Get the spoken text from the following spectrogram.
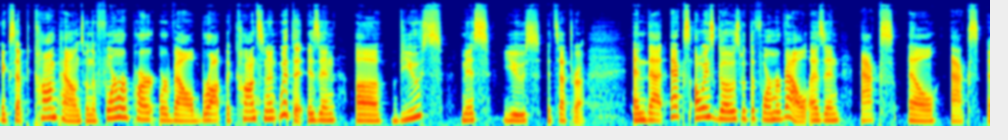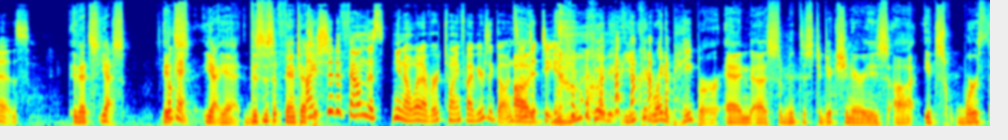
except compounds when the former part or vowel brought the consonant with it, is in abuse, misuse, etc. And that X always goes with the former vowel, as in ax, l, ax, is. That's yes. It's, Okay. Yeah, yeah. This is a fantastic. I should have found this, you know, whatever, 25 years ago and sent Uh, it to you. you could you could write a paper and uh, submit this to dictionaries. Uh, it's worth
